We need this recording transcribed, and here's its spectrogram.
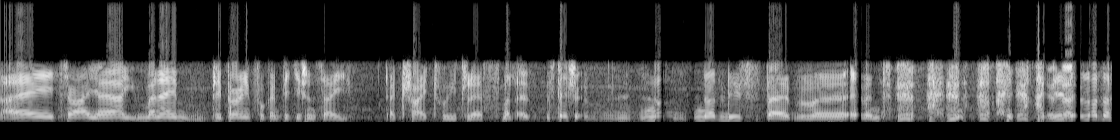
I try. Yeah, when I'm preparing for competitions, I I try to eat less, but uh, especially not not this type uh, event. I, I did a lot of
